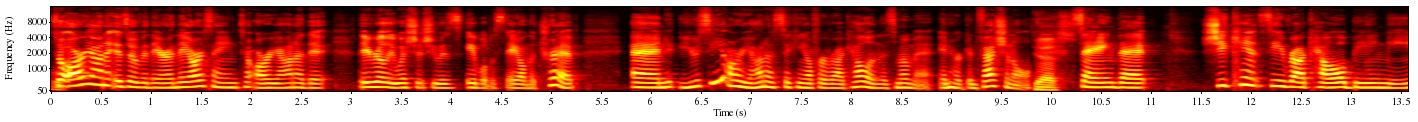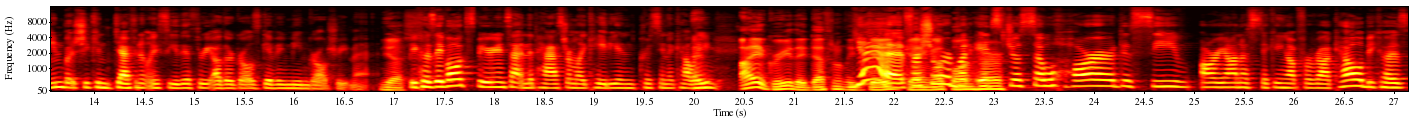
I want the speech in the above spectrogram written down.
So Ariana is over there, and they are saying to Ariana that they really wish that she was able to stay on the trip. And you see Ariana sticking up for Raquel in this moment in her confessional. Yes. Saying that she can't see Raquel being mean, but she can definitely see the three other girls giving mean girl treatment. Yes. Because they've all experienced that in the past from like Katie and Kristina Kelly. And I agree. They definitely Yeah, for sure. But it's just so hard to see Ariana sticking up for Raquel because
